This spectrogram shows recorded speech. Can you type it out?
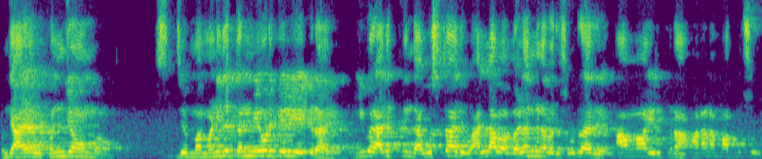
கொஞ்சம் கொஞ்சம் மனித தன்மையோடு கேள்வி கேட்கிறாரு. இவர் அதுக்கு இந்த உஸ்தாது அல்லாவை விளங்குனவர் சொல்றாரு ஆமா இருக்கிறான். ஆனா நம்ம அப்படி சொல்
